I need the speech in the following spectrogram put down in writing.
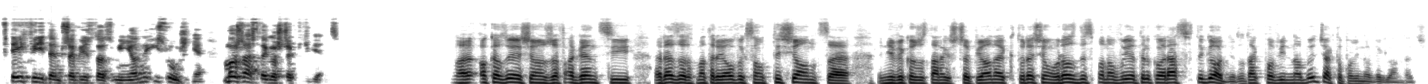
W tej chwili ten przepis został zmieniony i słusznie. Można z tego szczepić więcej. Okazuje się, że w Agencji Rezerw Materiałowych są tysiące niewykorzystanych szczepionek, które się rozdysponowuje tylko raz w tygodniu. To tak powinno być? Jak to powinno wyglądać?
